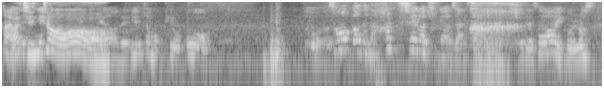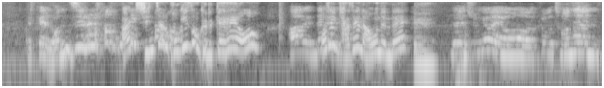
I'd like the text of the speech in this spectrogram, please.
아, 진짜? 네, 1.5kg고 또 성악가는 하체가 중요하지 않습니까? 그래서 이걸로 이렇게 런지를 하고 아 진짜로 거기서 그렇게 해요? 아 근데 선생님 자세 나오는데? 네. 네 중요해요. 그리고 저는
